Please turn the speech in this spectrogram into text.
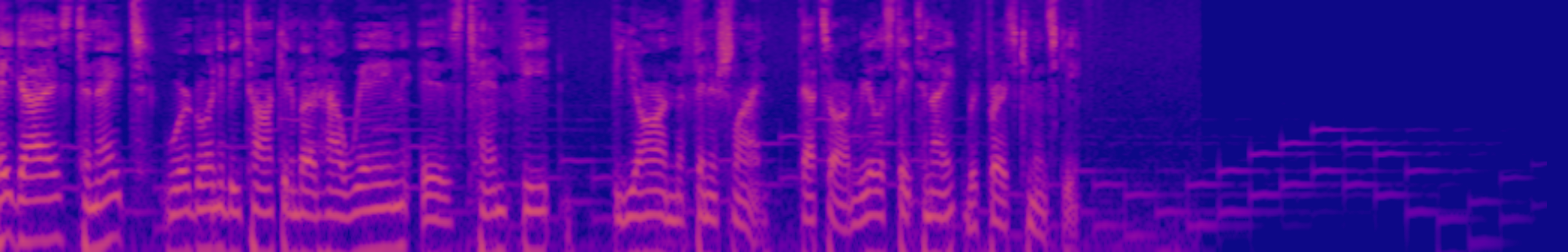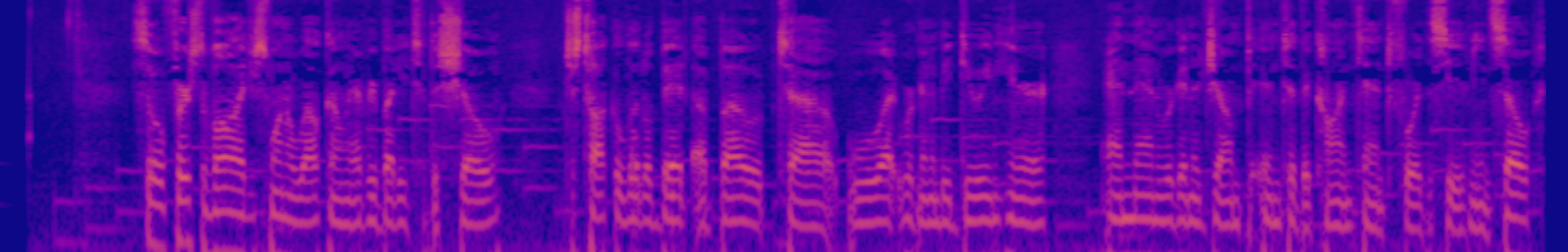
Hey guys, tonight we're going to be talking about how winning is 10 feet beyond the finish line. That's on Real Estate Tonight with Bryce Kaminsky. So, first of all, I just want to welcome everybody to the show. Just talk a little bit about uh, what we're going to be doing here, and then we're going to jump into the content for this evening. So,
